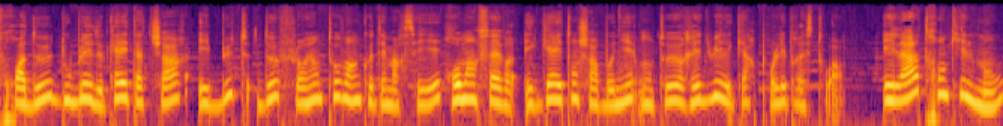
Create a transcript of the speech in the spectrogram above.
3-2, doublé de Kaletachar et but de Florian Thauvin côté marseillais. Romain Fèvre et Gaëtan Charbonnier ont eux réduit l'écart pour les Brestois. Et là, tranquillement,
